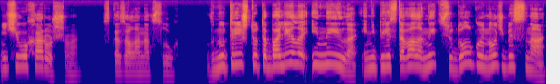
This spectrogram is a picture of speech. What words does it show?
Ничего хорошего, сказала она вслух. Внутри что-то болело и ныло, и не переставало ныть всю долгую ночь без сна.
